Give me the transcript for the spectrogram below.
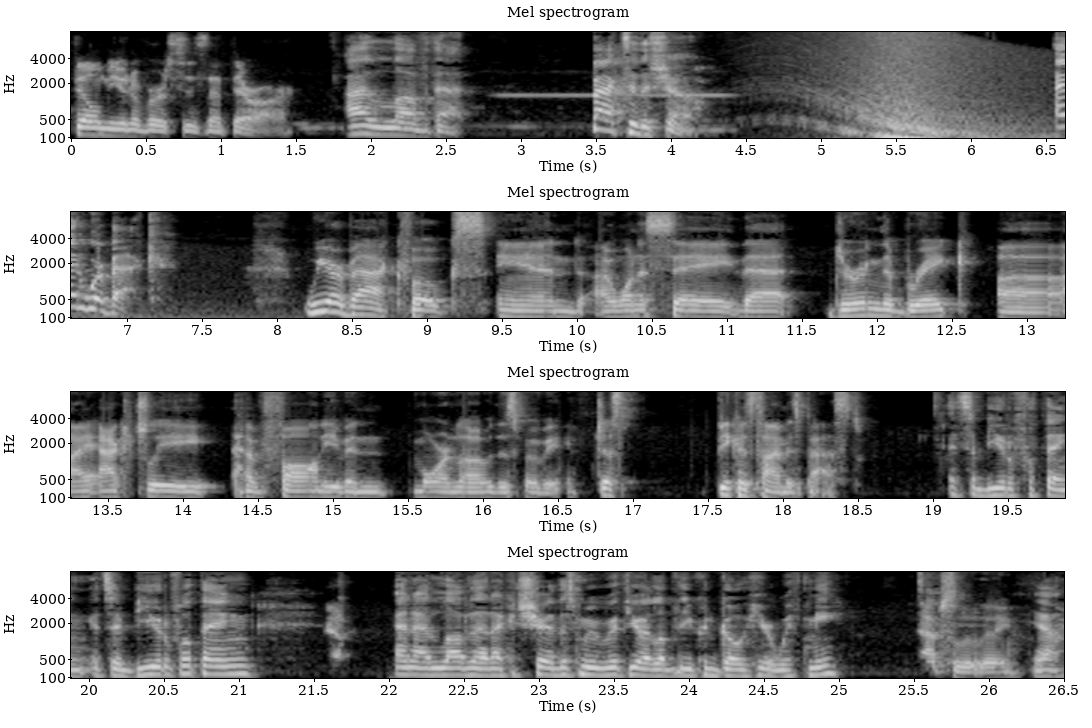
film universes that there are. I love that. Back to the show. And we're back. We are back, folks. And I want to say that during the break, uh, I actually have fallen even more in love with this movie just because time has passed. It's a beautiful thing. It's a beautiful thing. Yeah. And I love that I could share this movie with you. I love that you could go here with me. Absolutely. Yeah.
